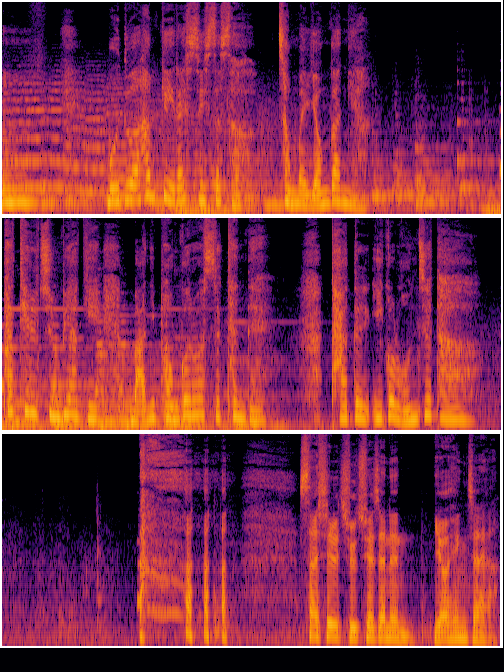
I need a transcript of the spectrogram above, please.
음, 모두와 함께 일할 수 있어서 정말 영광이야. 파티를 준비하기 많이 번거로웠을 텐데 다들 이걸 언제 다... 사실 주최자는 여행자야.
